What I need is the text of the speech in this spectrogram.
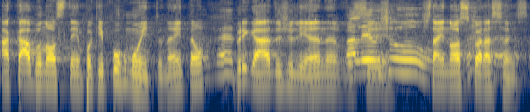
acaba o nosso tempo aqui por muito, né? Então, é obrigado, Juliana. Você Valeu, Ju. está em nossos corações.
